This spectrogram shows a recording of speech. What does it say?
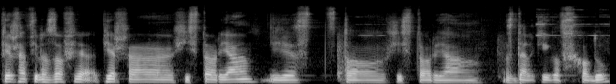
Pierwsza filozofia, pierwsza historia jest to historia z Dalekiego Wschodu.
